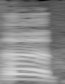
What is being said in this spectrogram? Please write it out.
呃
